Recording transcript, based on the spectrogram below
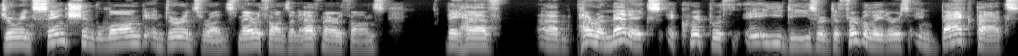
During sanctioned long endurance runs, marathons and half marathons, they have um, paramedics equipped with AEDs or defibrillators in backpacks,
